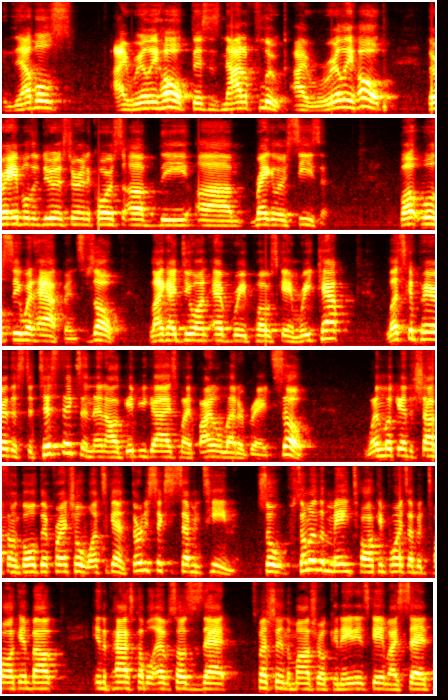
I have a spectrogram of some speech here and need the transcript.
the Devils, I really hope this is not a fluke. I really hope they're able to do this during the course of the um, regular season. But we'll see what happens. So, like I do on every post game recap, let's compare the statistics and then I'll give you guys my final letter grade. So, when looking at the shots on goal differential, once again, 36 to 17. So, some of the main talking points I've been talking about in the past couple episodes is that, especially in the Montreal Canadiens game, I said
